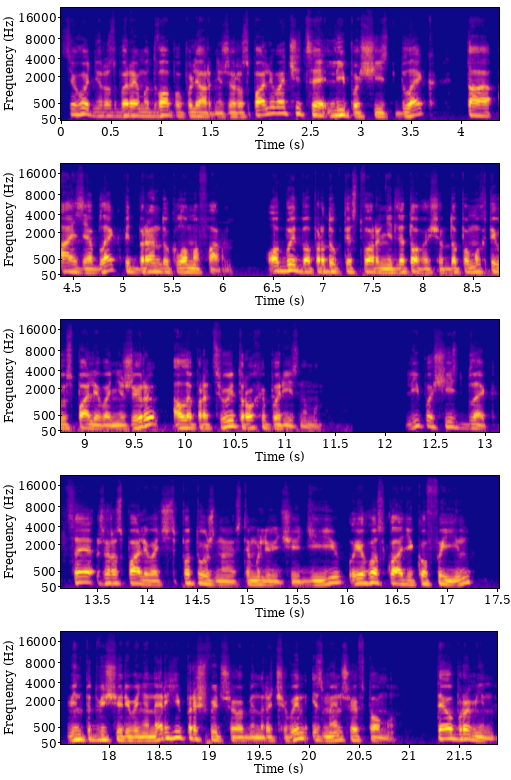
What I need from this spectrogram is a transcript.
Сьогодні розберемо два популярні жироспалювачі: це Lipo 6 Black та Asia Black від бренду Cloma Farm. Обидва продукти створені для того, щоб допомогти у спалюванні жиру, але працюють трохи по-різному. Lipo 6 Black це жироспалювач з потужною стимулюючою дією. У його складі кофеїн. Він підвищує рівень енергії, пришвидшує обмін речовин і зменшує втому. Теобромін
